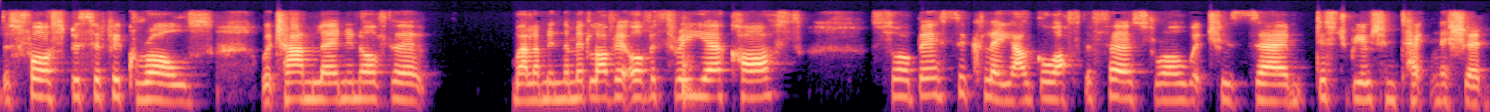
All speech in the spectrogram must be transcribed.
there's four specific roles which I'm learning over the well, I'm in the middle of it over three year course. So basically, I'll go off the first role, which is um, distribution technician,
